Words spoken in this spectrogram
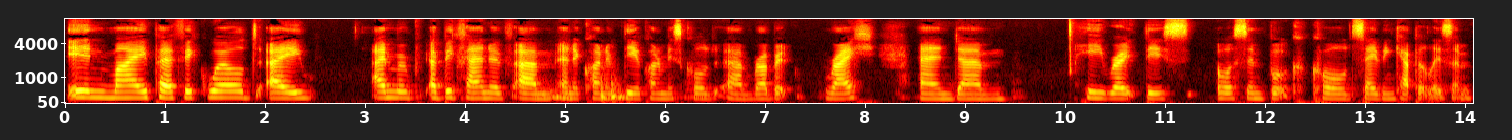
in my perfect world, I I'm a, a big fan of um, an the economist called um, Robert Reich, and um, he wrote this awesome book called Saving Capitalism,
